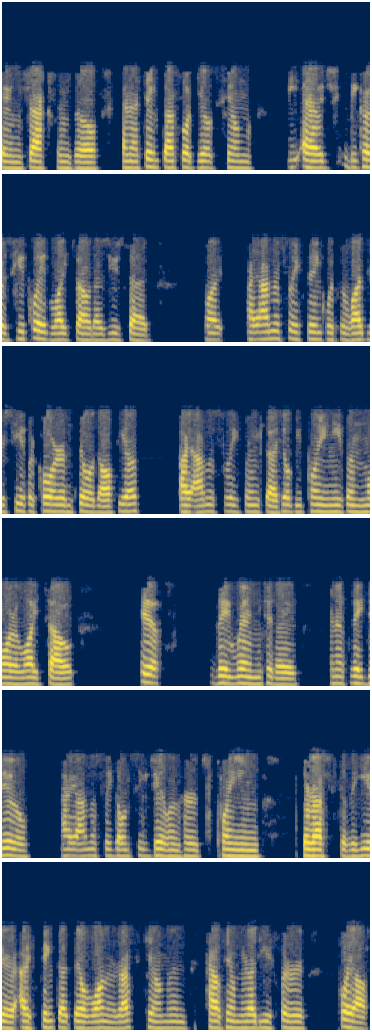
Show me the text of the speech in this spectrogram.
in Jacksonville, and I think that's what gives him the edge because he played lights out, as you said. But I honestly think with the wide receiver core in Philadelphia, I honestly think that he'll be playing even more lights out if they win today. And if they do, I honestly don't see Jalen Hurts playing the rest of the year. I think that they'll want to rest him and have him ready for playoffs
